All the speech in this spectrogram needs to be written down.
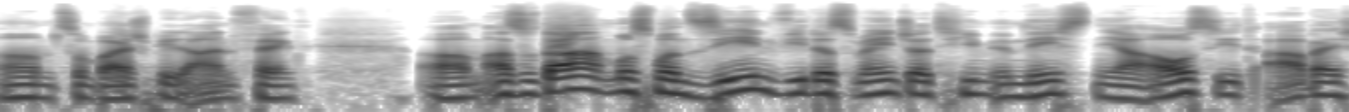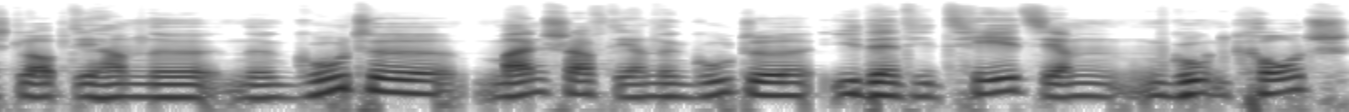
ähm, zum Beispiel anfängt. Ähm, also da muss man sehen, wie das Ranger-Team im nächsten Jahr aussieht. Aber ich glaube, die haben eine, eine, gute Mannschaft, die haben eine gute Identität, sie haben einen guten Coach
